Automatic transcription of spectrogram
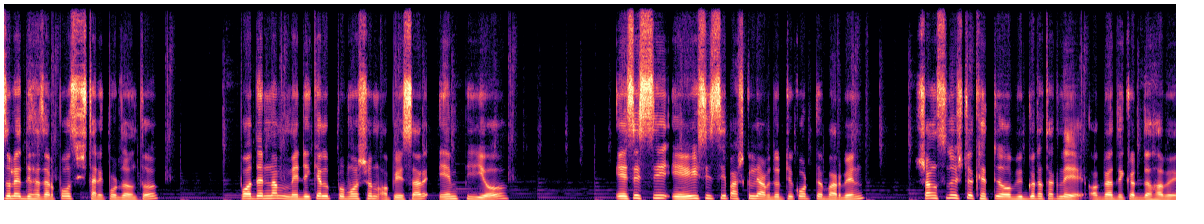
জুলাই দুই হাজার পঁচিশ তারিখ পর্যন্ত। পদের নাম medical promotion officer MPO SSC HSC pass করলে আবেদনটি করতে পারবেন। সংশ্লিষ্ট ক্ষেত্রে অভিজ্ঞতা থাকলে অগ্রাধিকার দেওয়া হবে।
